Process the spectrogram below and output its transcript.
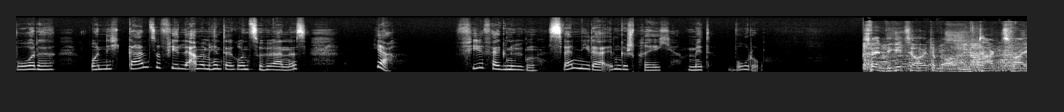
wurde und nicht ganz so viel Lärm im Hintergrund zu hören ist. Ja, viel Vergnügen. Sven Nieder im Gespräch mit Bodo. Sven, wie geht's dir heute Morgen? Tag 2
